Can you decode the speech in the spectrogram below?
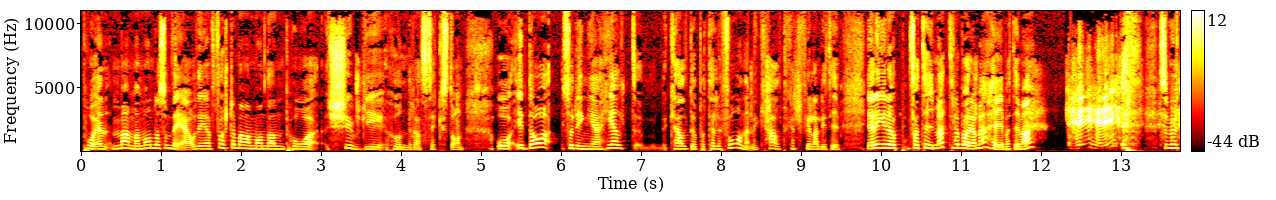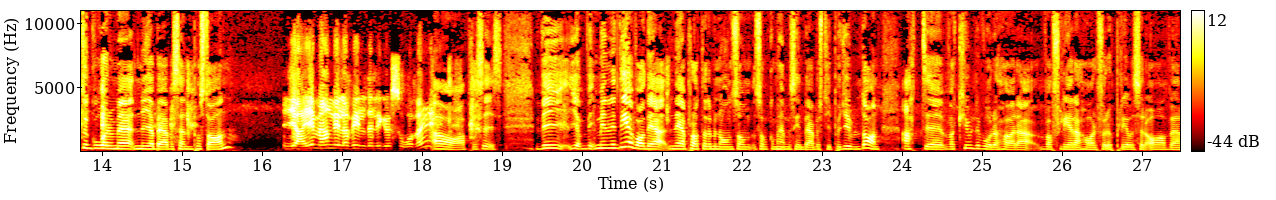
på en mammamåndag som det är. Och det är första mammamåndagen på 2016. Och idag så ringer jag helt kallt upp på telefonen, kallt, kanske fel adjektiv. Jag ringer upp Fatima till att börja med. Hej Fatima! Hej hej! Som är ute och går med nya bebisen på stan. Jajamän, lilla Vilde ligger och sover. Ja, precis. Vi, ja, min idé var det när jag pratade med någon som, som kom hem med sin bebis typ på juldagen, att eh, vad kul det vore att höra vad flera har för upplevelser av eh,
